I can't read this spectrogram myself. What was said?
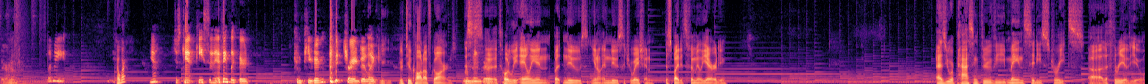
Fair enough. Let me Okay. Just can't piece it. I think like they're computing, trying to like you're too caught off guard. This is Remember. a, a totally alien but new, you know, and new situation, despite its familiarity. As you are passing through the main city streets, uh, the three of you,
